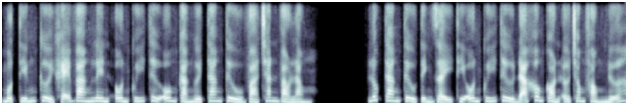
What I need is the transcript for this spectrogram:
Một tiếng cười khẽ vang lên ôn quý tử ôm cả người Tang tửu và chăn vào lòng. Lúc Tang tửu tỉnh dậy thì ôn quý tử đã không còn ở trong phòng nữa.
